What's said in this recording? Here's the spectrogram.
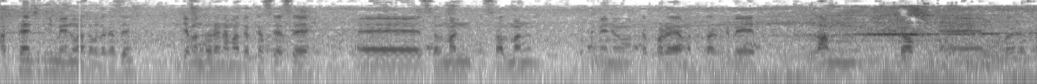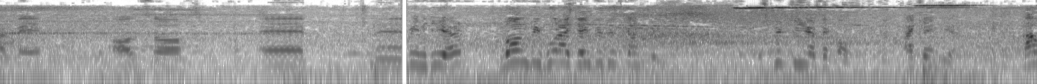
আর ফ্রেঞ্চ কিছু মেনু আছে আমাদের কাছে। যেমন ধরেন আমাদের কাছে আছে সালমান সালমান মেনু তারপরে আমাদের থাকবে লাম চপ থাকবে also long before I came to this country fifty years এক I came here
